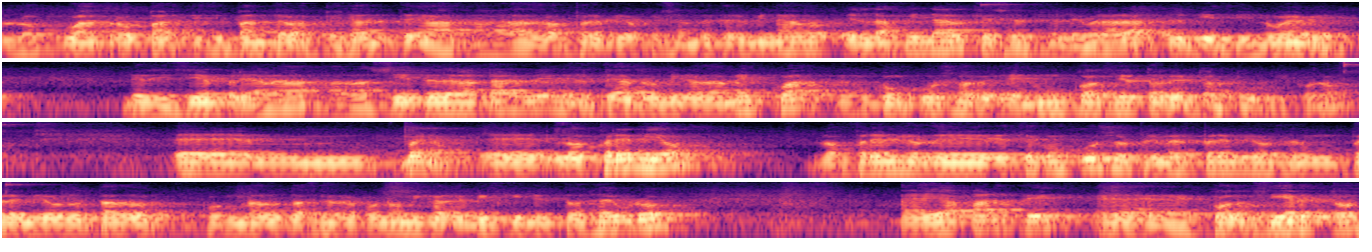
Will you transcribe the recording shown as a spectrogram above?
los, cuatro participantes o aspirantes a, ganar los premios que se han determinado en la final que se celebrará el 19 de diciembre a, las 7 de la tarde en el Teatro Mirada Mezcua en un concurso, en un concierto abierto al público. Em, bueno, eh, los premios los premios de, este concurso. El primer premio es un premio dotado con una dotación económica de 1.500 euros. Y aparte, eh, conciertos,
